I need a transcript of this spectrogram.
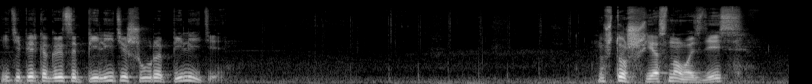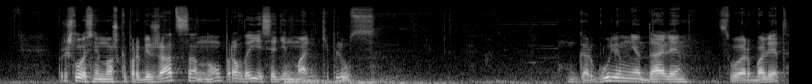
И теперь, как говорится, пилите, Шура, пилите. Ну что ж, я снова здесь. Пришлось немножко пробежаться, но, правда, есть один маленький плюс. Горгули мне дали свой арбалет.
